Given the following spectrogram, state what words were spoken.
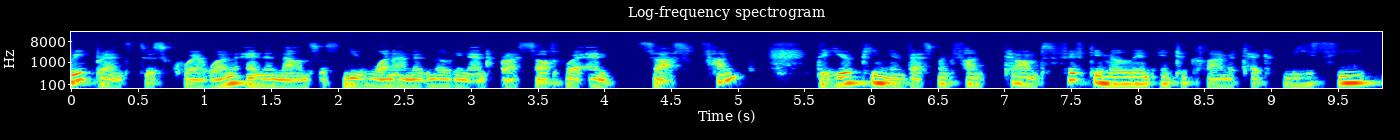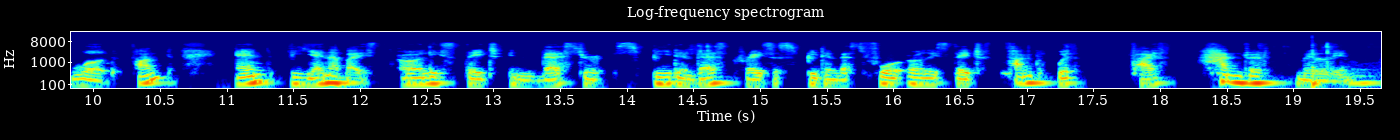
rebrands to Square One and announces new 100 million enterprise software and SaaS fund. The European Investment Fund pumps 50 million into climate tech VC World Fund. And Vienna-based early stage investor Speed Invest raises Speed Invest for early stage fund with 500 million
